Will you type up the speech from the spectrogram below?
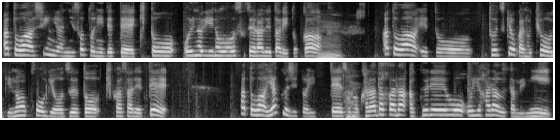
あとは深夜に外に出て祈祷、お祈りのさせられたりとか、うん、あとは、えっ、ー、と、統一教会の教義の講義をずっと聞かされて、あとは薬事といって、その体から悪霊を追い払うために、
